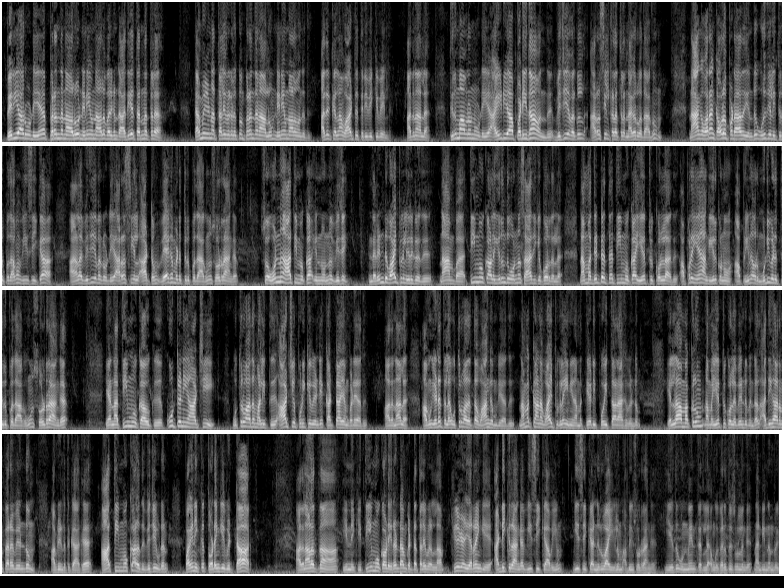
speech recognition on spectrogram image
பெரியாருடைய பிறந்த நாளோ நினைவு நாளோ வருகின்ற அதே தருணத்தில் தமிழின தலைவர்களுக்கும் பிறந்த நாளும் நினைவு நாளும் வந்தது. அதற்கெல்லாம் வாழ்த்து தெரிவிக்கவே இல்லை. அதனால் திருமாவளவனுடைய ஐடியா படி தான் வந்து விஜய் அவர்கள் அரசியல் களத்தில் நகர்வதாகவும் நாங்கள் வரோம் கவலைப்படாது என்று உறுதியளித்திருப்பதாகவும் விசிகா அதனால் விஜய் அவர்களுடைய அரசியல் ஆட்டம் வேகம் எடுத்திருப்பதாகவும் சொல்கிறாங்க ஸோ ஒன்று அதிமுக இன்னொன்று விஜய். இந்த ரெண்டு வாய்ப்புகள் இருக்கிறது. நாம் திமுகவில் இருந்து ஒன்றும் சாதிக்க போகிறதில்ல நம்ம திட்டத்தை திமுக ஏற்றுக்கொள்ளாது அப்புறம் ஏன் அங்கே இருக்கணும் அப்படின்னு அவர் முடிவெடுத்திருப்பதாகவும் சொல்கிறாங்க ஏன்னா திமுகவுக்கு கூட்டணி ஆட்சி உத்தரவாதம் அளித்து ஆட்சியை பிடிக்க வேண்டிய கட்டாயம் கிடையாது. அதனால் அவங்க இடத்துல உத்தரவாதத்தை வாங்க முடியாது. நமக்கான வாய்ப்புகளை இனி நம்ம தேடி போய்த்தானாக வேண்டும். எல்லா மக்களும் நம்ம ஏற்றுக்கொள்ள வேண்டும் என்றால் அதிகாரம் பெற வேண்டும் அப்படின்றதுக்காக அதிமுக அல்லது விஜயுடன் பயணிக்க தொடங்கி விட்டார். அதனால தான் இன்னைக்கு திமுகவோட இரண்டாம் கட்ட தலைவர் எல்லாம் கீழே இறங்கி அடிக்கிறாங்க விசிகாவையும் விசிகா நிர்வாகிகளும் அப்படின்னு சொல்கிறாங்க எது உண்மைன்னு தெரில உங்கள் கருத்து சொல்லுங்கள் நன்றி நண்பர்கள்.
